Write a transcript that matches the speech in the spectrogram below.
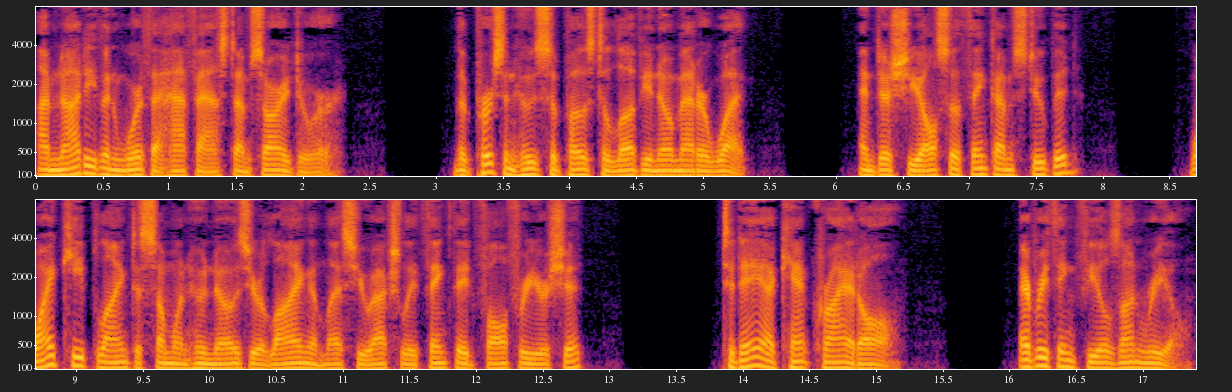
I'm not even worth a half-assed I'm sorry to her. The person who's supposed to love you no matter what. And does she also think I'm stupid? Why keep lying to someone who knows you're lying unless you actually think they'd fall for your shit? Today I can't cry at all. Everything feels unreal.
